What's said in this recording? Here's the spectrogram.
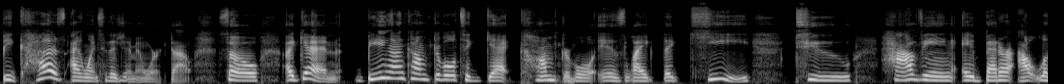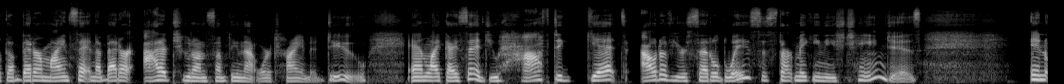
because I went to the gym and worked out. So again, being uncomfortable to get comfortable is like the key to having a better outlook, a better mindset, and a better attitude on something that we're trying to do. And like I said, you have to get out of your settled ways to start making these changes in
